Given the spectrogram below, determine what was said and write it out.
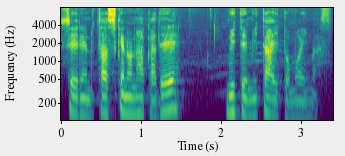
精霊の助けの中で見てみたいと思います。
